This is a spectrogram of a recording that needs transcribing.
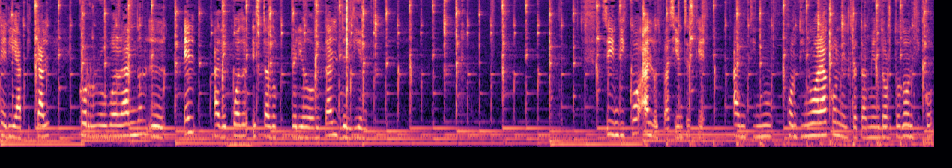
periapical corroborando el, adecuado estado periodontal del diente. Indicó a los pacientes que continuara con el tratamiento ortodóntico,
